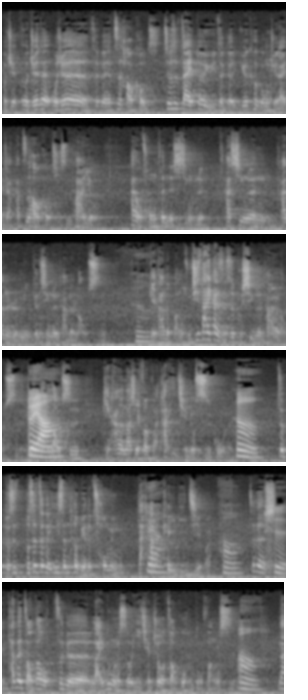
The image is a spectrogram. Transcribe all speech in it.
我觉我觉得我觉得这个自豪口疾，就是在对于这个约克公爵来讲，他自豪口其实他有他有充分的信任，他信任他的人民跟信任他的老师，嗯给他的帮助。其实他一开始是不信任他的老师的，对啊老师给他的那些方法，他以前就试过了。嗯，这不是不是这个医生特别的聪明，大家可以理解吗？好，这个是他在找到这个来路的时候，以前就有找过很多方式。嗯，那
